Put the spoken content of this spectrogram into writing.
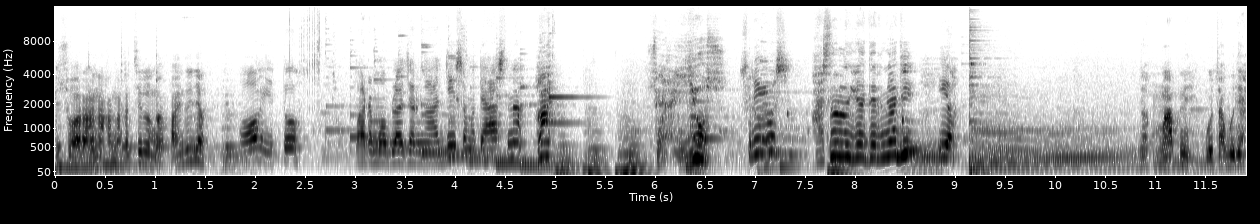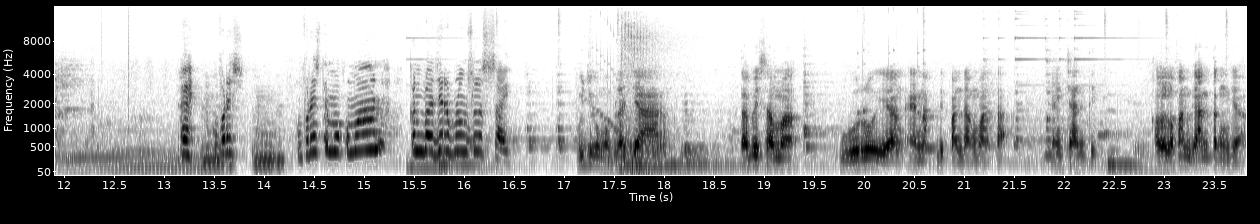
Itu suara anak-anak kecil ngapain tuh, Jang? Oh itu, pada mau belajar ngaji sama Teh Hasna. Hah? Serius? Serius? Hasna lagi ngajarin ngaji? Iya. Jang, maaf nih, gue cabut ya. Eh, Om Faris, Om Faris mau ke mana? Kan belajar belum selesai. Gue juga mau belajar. Tapi sama guru yang enak dipandang mata, yang cantik. Kalau lo kan ganteng, Jang.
